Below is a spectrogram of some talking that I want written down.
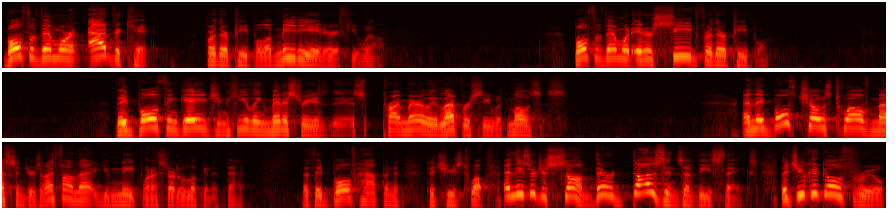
Both of them were an advocate for their people, a mediator, if you will. Both of them would intercede for their people. They both engaged in healing ministries, primarily leprosy with Moses. And they both chose 12 messengers, and I found that unique when I started looking at that that they both happen to choose 12. And these are just some. There are dozens of these things that you could go through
